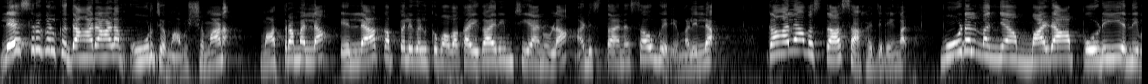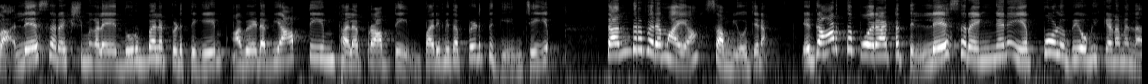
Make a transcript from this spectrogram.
ലേസറുകൾക്ക് ധാരാളം ഊർജം ആവശ്യമാണ്. മാത്രമല്ല എല്ലാ കപ്പലുകൾക്കും അവ കൈകാര്യം ചെയ്യാനുള്ള അടിസ്ഥാന സൗകര്യങ്ങളില്ല. കാലാവസ്ഥാ സാഹചര്യങ്ങൾ. മൂടൽമഞ്ഞ് മഴ പൊടി എന്നിവ ലേസർ രശ്മികളെ ദുർബലപ്പെടുത്തുകയും അവയുടെ വ്യാപ്തിയും ഫലപ്രാപ്തിയും പരിമിതപ്പെടുത്തുകയും ചെയ്യും. തന്ത്രപരമായ സംയോജനം. യഥാർത്ഥ പോരാട്ടത്തിൽ ലേസർ എങ്ങനെ എപ്പോൾ ഉപയോഗിക്കണമെന്ന്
